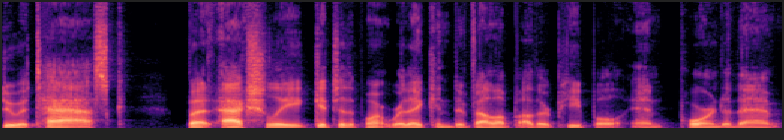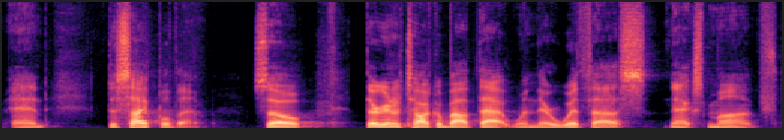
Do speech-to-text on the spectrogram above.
do a task, but actually get to the point where they can develop other people and pour into them and disciple them. So they're going to talk about that when they're with us next month.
